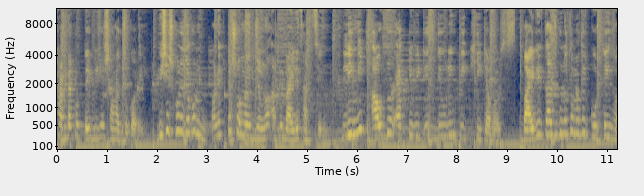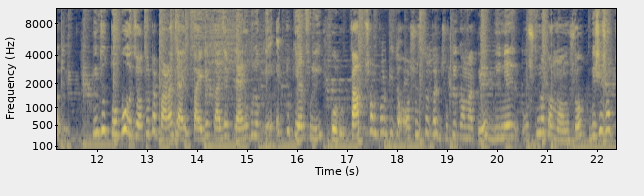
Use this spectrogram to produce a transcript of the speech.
ঠান্ডা করতে বিশেষ সাহায্য করে। বিশেষ করে যখন অনেকটা সময়ের জন্য আপনি বাইরে থাকছেন। Limit outdoor activities during peak heat hours বাইরের কাজগুলো তো আমাদের করতেই হবে। কিন্তু তবুও যতটা পারা যায় বাইরের কাজের প্ল্যানগুলোকে একটু কেয়ারফুলি করুন। তাপ সম্পর্কিত অসুস্থতার ঝুঁকি কমাতে দিনের উষ্ণতম অংশ, বিশেষত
